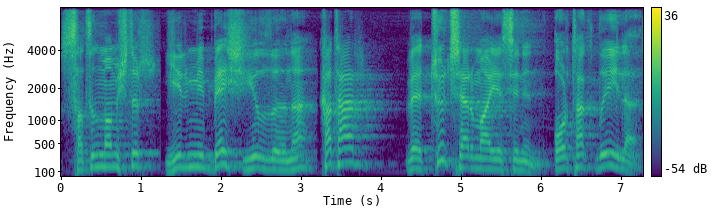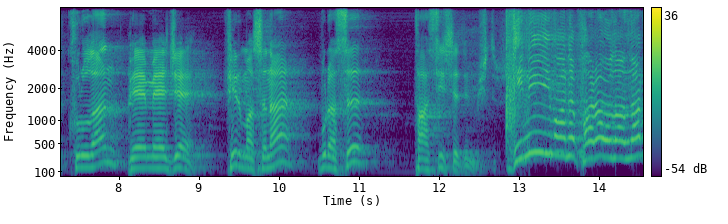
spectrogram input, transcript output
satılmamıştır. 25 yıllığına Katar ve Türk sermayesinin ortaklığıyla kurulan BMC firmasına burası tahsis edilmiştir. Dini imanı para olanlar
